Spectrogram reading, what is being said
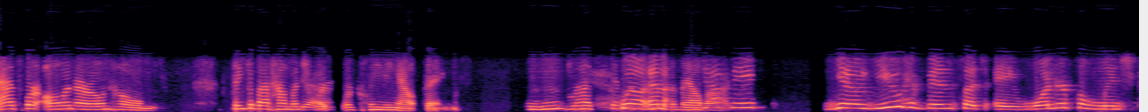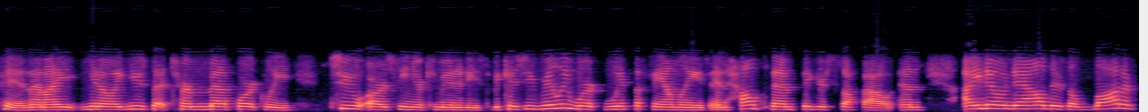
as we're all in our own homes, think about how much Yes. we're we're cleaning out things. Mm-hmm. Let's get Well, and the mailbox. Daphne, you know, you have been such a wonderful linchpin, and I, you know, I use that term metaphorically to our senior communities because you really work with the families and help them figure stuff out. And I know now there's a lot of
